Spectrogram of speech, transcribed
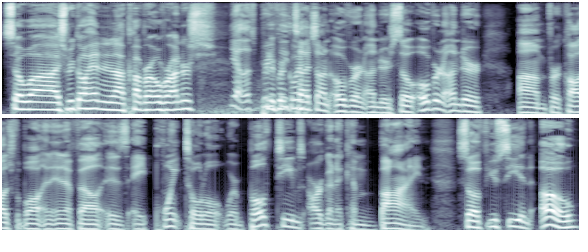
So uh, should we go ahead and uh, cover over unders? Yeah, let's Pretty briefly touch on over and under. So over and under um, for college football and NFL is a point total where both teams are going to combine. So if you see an O,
